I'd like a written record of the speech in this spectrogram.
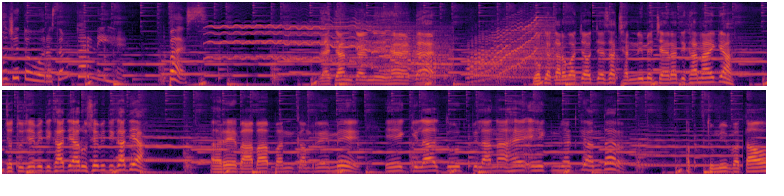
मुझे तो वो रस्म करनी है। बस। रचन करनी है डर क्या करवा चौथ जैसा छन्नी में चेहरा दिखाना है क्या? जो तुझे भी दिखा दिया और उसे भी दिखा दिया? अरे बाबा, बन कमरे में एक गिलास दूध पिलाना है एक मिनट के अंदर। अब तुम ही बताओ,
